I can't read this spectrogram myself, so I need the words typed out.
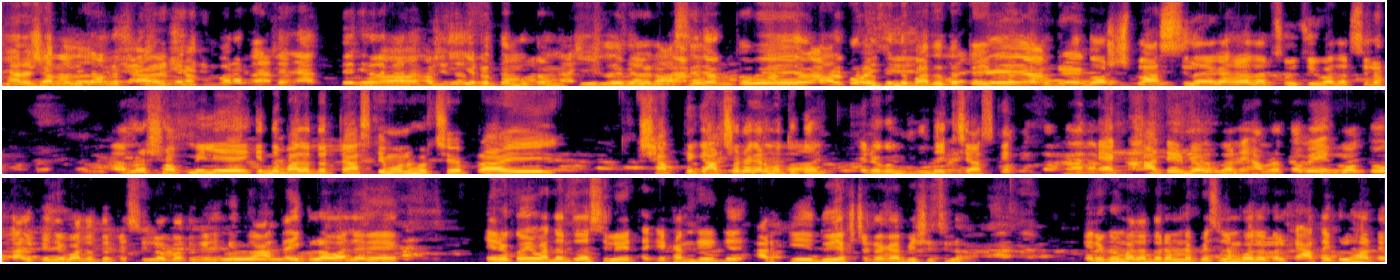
সাড়ে সাত সাড়ে সাত এটার দাম মোটামুটি লেভেলের আছে। তবে কিন্তু বাজার দরটা এগুলোর দাম কিন্তু দশ প্লাস ছিল এগারো হাজার ছয় বাজার ছিল। আমরা সব মিলিয়ে কিন্তু বাজার দরটা আজকে মনে হচ্ছে প্রায় সাত থেকে আটশো টাকার মতো কম, এরকম কিন্তু দেখছি আজকে। এক হাটের ব্যবধানে। আমরা তবে গত কালকে যে বাজার দরটা ছিল, গতকাল কিন্তু আতাইকুলা বাজারে এরকমই বাজার দর ছিল। এখান থেকে আর কি দুই একশো টাকা বেশি ছিল। এরকম বাজার দর আমরা পেয়েছিলাম গতকালকে আতাইকুল হাটে।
